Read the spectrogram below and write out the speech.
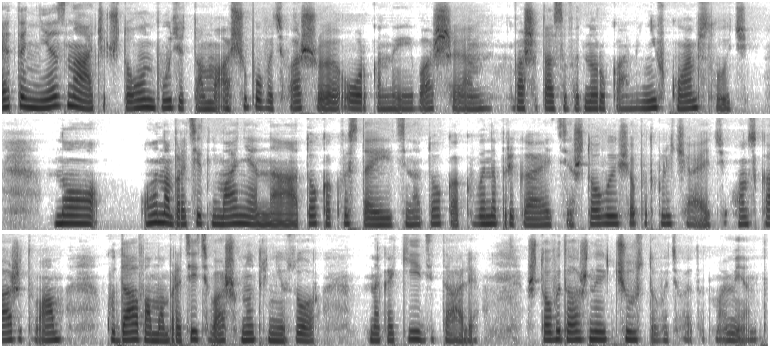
это не значит, что он будет там ощупывать ваши органы и ваши, ваши тазовые дно руками. Ни в коем случае. Но он обратит внимание на то, как вы стоите, на то, как вы напрягаете, что вы еще подключаете. Он скажет вам, куда вам обратить ваш внутренний взор, на какие детали, что вы должны чувствовать в этот момент.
